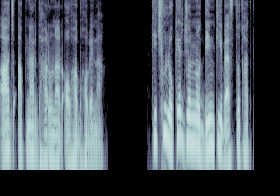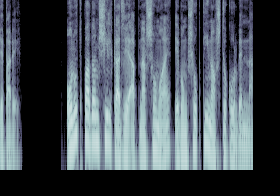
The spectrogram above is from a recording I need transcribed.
আজ আপনার ধারণার অভাব হবে না। কিছু লোকের জন্য দিনটি ব্যস্ত থাকতে পারে। অনুৎপাদনশীল কাজে আপনার সময় এবং শক্তি নষ্ট করবেন না।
